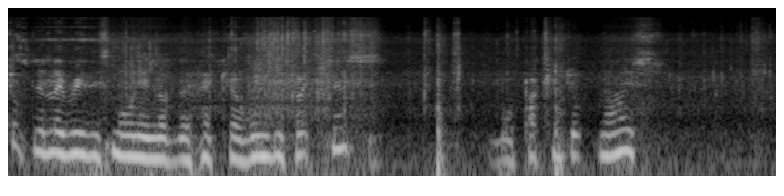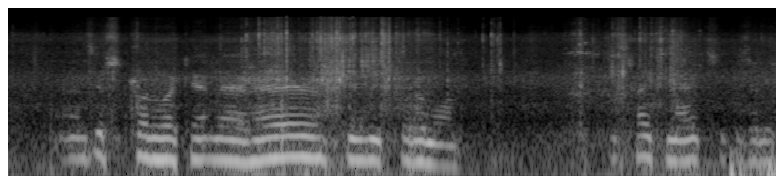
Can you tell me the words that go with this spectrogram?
Took delivery this morning of the Heko wind deflectors. All packaged up nice. I'm just trying to work out now how do we put them on. We'll take them out see if there's any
